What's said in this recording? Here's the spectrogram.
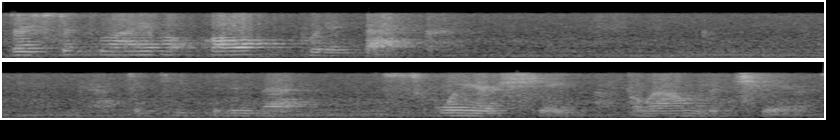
Starts to fly off, put it back. You have to keep it in that square shape around the chairs.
